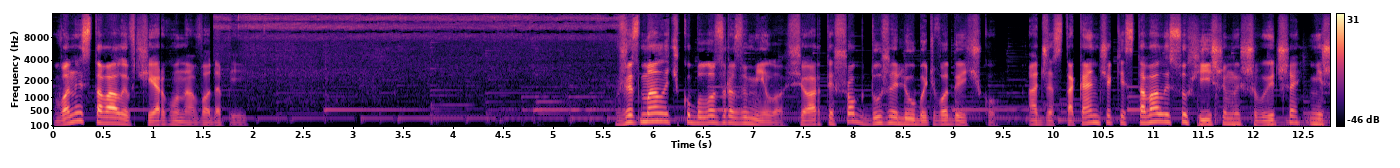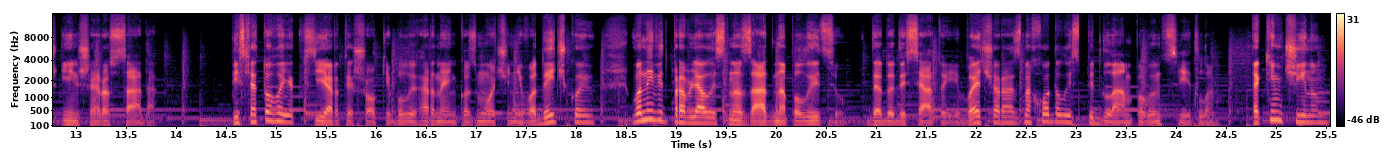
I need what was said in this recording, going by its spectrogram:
вони ставали в чергу на водопій. Вже з маличку було зрозуміло, що артишок дуже любить водичку, адже стаканчики ставали сухішими швидше, ніж інша розсада. Після того, як всі артишоки були гарненько змочені водичкою, вони відправлялись назад на полицю, де до 10-ї вечора знаходились під ламповим світлом. Таким чином,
